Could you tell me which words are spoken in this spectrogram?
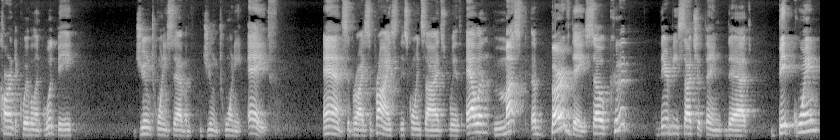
current equivalent would be June 27th, June 28th. And surprise, surprise, this coincides with Elon Musk's birthday. So could there be such a thing that Bitcoin,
